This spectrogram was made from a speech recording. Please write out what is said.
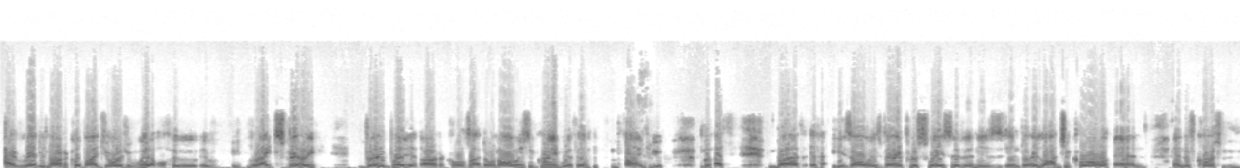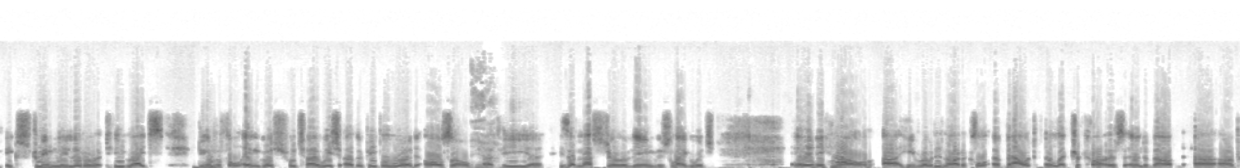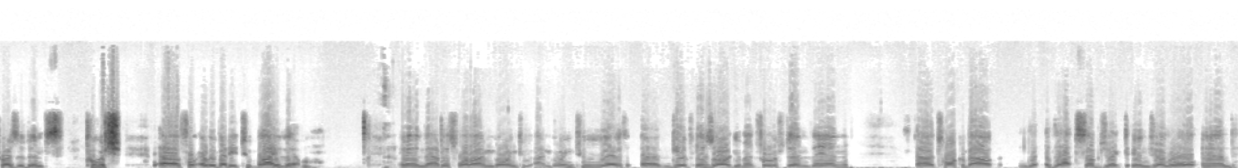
I read an article by George Will, who writes very very brilliant articles. I don't always agree with him, mind you, but but he's always very persuasive and he's and very logical and and of course extremely literate. He writes beautiful English, which I wish other people would also. Yeah. But he uh, he's a master of the English language. Anyhow, uh, he wrote an article about electric cars and about uh, our president's push uh, for everybody to buy them. And that is what I'm going to. I'm going to uh, uh, give his argument first, and then uh, talk about th- that subject in general, and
